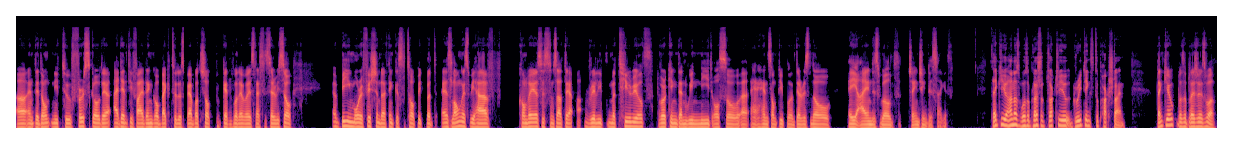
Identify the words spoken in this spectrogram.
uh, and they don't need to first go there, identify, then go back to the spare part shop, to get whatever is necessary. So, uh, being more efficient, I think, is the topic. But as long as we have conveyor systems out there, uh, really materials working, then we need also uh, hands-on people, and there is no AI in this world changing this, I guess. Thank you, Johannes. It was a pleasure to talk to you. Greetings to Parkstein. Thank you. It was a pleasure as well.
